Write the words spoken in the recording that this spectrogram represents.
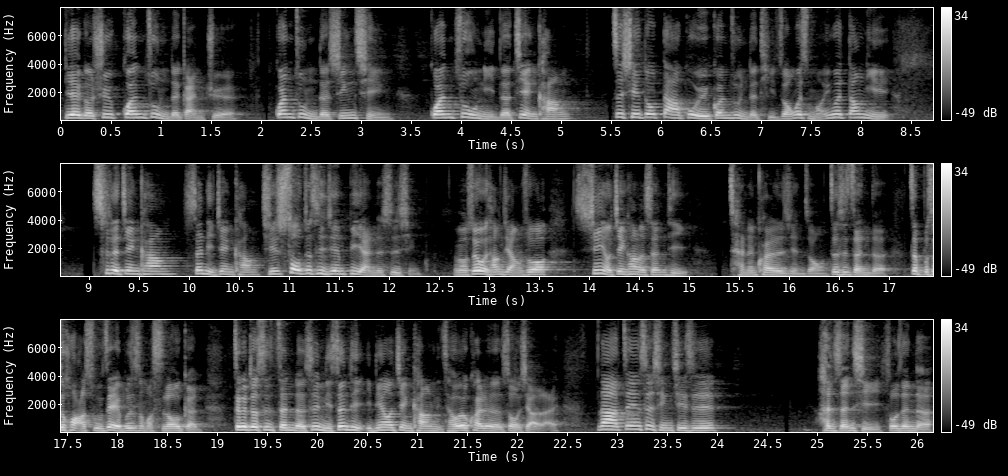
第二个去关注你的感觉，关注你的心情，关注你的健康，这些都大过于关注你的体重。为什么？因为当你吃的健康，身体健康，其实瘦就是一件必然的事情，有没有？所以我常讲说，先有健康的身体。才能快乐减重，这是真的，这不是话术，这也不是什么 slogan，这个就是真的，是你身体一定要健康，你才会快乐的瘦下来。那这件事情其实很神奇，说真的，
